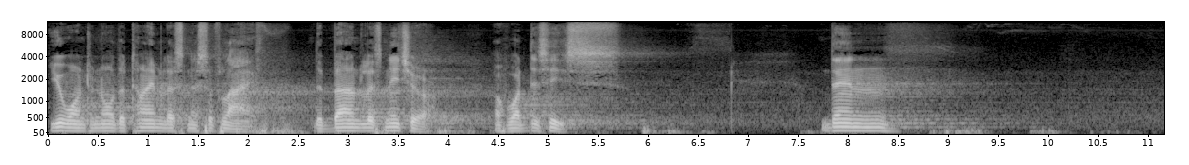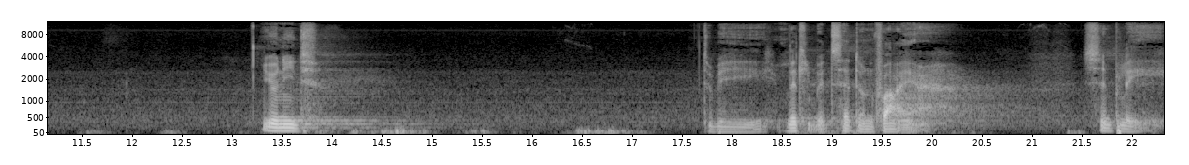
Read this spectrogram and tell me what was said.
you want to know the timelessness of life, the boundless nature of what this is, then you need to be little bit set on fire. Simply,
